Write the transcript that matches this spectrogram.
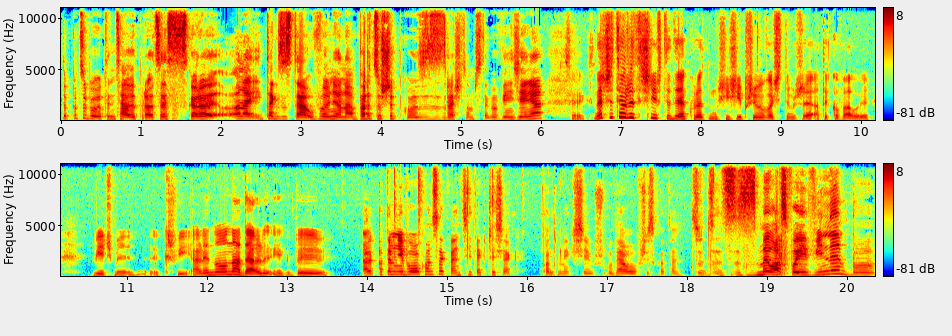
To po co był ten cały proces, skoro ona i tak została uwolniona bardzo szybko zresztą z tego więzienia? Tak. Znaczy teoretycznie wtedy akurat musi się przejmować tym, że atakowały wiedźmy y, krwi, ale no nadal jakby ale potem nie było konsekwencji, tak czy siak. Po tym, jak się już udało wszystko ten... zmyła swoje winy, bo,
